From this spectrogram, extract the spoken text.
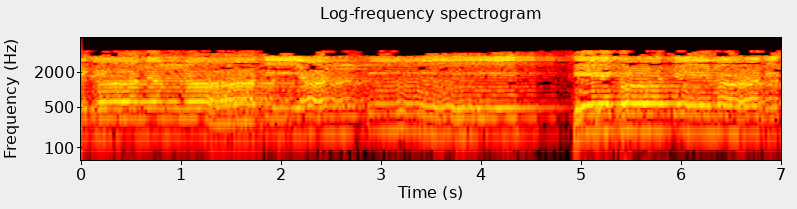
පුරිසකානං ආදියන්ති තේකෝතේ මාරිසයමනුසා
